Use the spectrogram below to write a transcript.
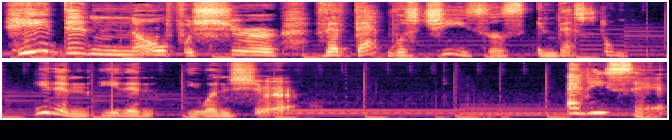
he didn't know for sure that that was Jesus in that storm. He didn't, he didn't, he wasn't sure. And he said,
